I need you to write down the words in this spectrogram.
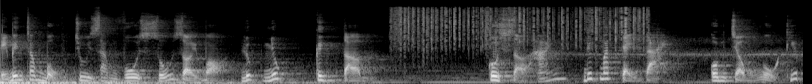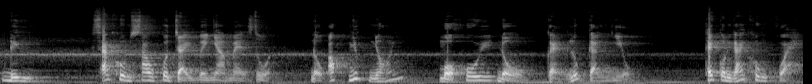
thì bên trong bụng chui ra vô số giòi bò lúc nhúc kinh tởm. Cô sợ hãi, nước mắt chảy dài, ôm chồng ngủ thiếp đi. Sáng hôm sau cô chạy về nhà mẹ ruột, đầu óc nhức nhói, mồ hôi đổ càng lúc càng nhiều. Thấy con gái không khỏe,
